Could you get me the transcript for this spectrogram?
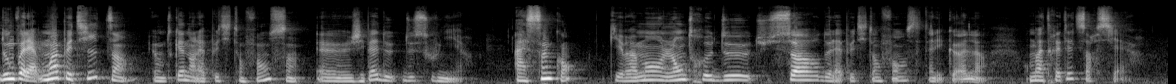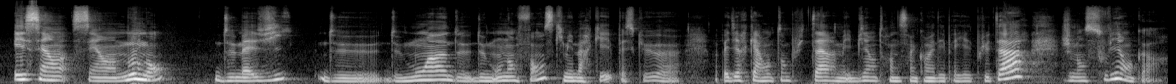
Donc voilà, moi petite, en tout cas dans la petite enfance, j'ai pas de, souvenirs. À 5 ans, qui est vraiment l'entre-deux, tu sors de la petite enfance, à l'école, on m'a traité de sorcière. Et c'est un, un moment de ma vie, de, moi, de, mon enfance, qui m'est marqué, parce que, euh, on va pas dire 40 ans plus tard, mais bien 35 ans et des paillettes plus tard, je m'en souviens encore.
